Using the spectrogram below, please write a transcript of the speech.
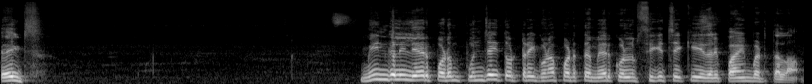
எய்ட்ஸ். மீன்களில் ஏற்படும் புஞ்சை தொற்றை குணப்படுத்த மேற்கொள்ளும் சிகிச்சைக்கு இதனை பயன்படுத்தலாம்.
